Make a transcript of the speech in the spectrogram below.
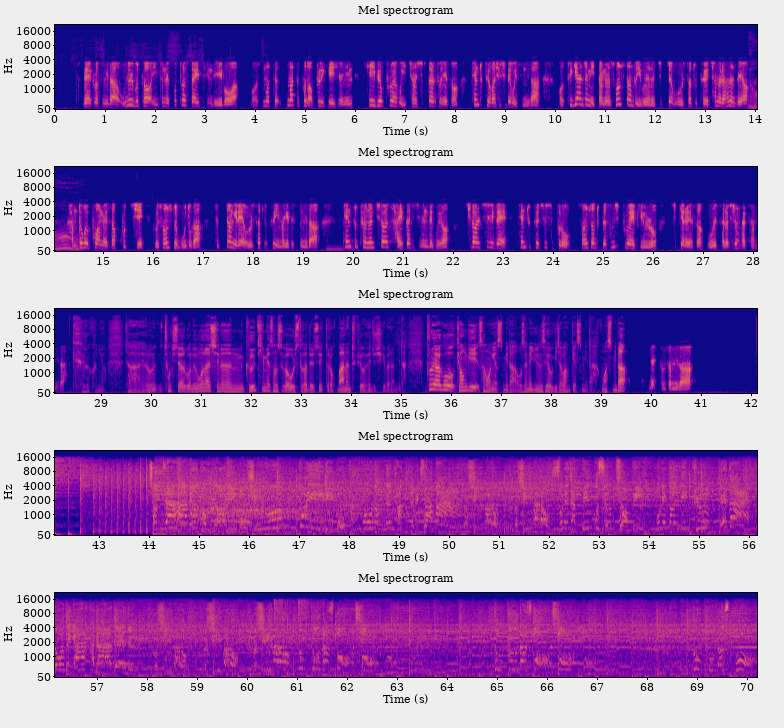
네 그렇습니다. 오늘부터 인터넷 포털 사이트인 네이버와 어, 스마트, 스마트폰 어플리케이션인 KBO 프로야구 2014를 통해서 팬 투표가 실시되고 있습니다. 어, 특이한 점이 있다면 선수단도 이번에는 직접 올스타 투표에 참여를 하는데요. 오. 감독을 포함해서 코치 그리고 선수들 모두가 특정일에 올스타 투표에 임하게 됐습니다. 음. 팬 투표는 7월 4일까지 진행되고요. 7월 7일에 팬 투표 70%, 선수단 투표 30%의 비율로 집계를 해서 올스타를 최종 발표합니다. 그렇군요. 자, 여러분 청취자 여러분 응원하시는 그 팀의 선수가 올스타가 될 수 있도록 많은 투표해 주시기 바랍니다. 프로야구 경기 상황이었습니다. 오선의 윤세호 기자와 함께했습니다. 고맙습니다. 네, 감사합니다. 쳤다 하면 홈런이고 슛 골이고 각본 없는 한편의 드라마 그것이 바로 그것이 바로 손에 잡힌 우승 트로피. 목에 걸린 그 배달 너와 내가 하나 되는 그것이 바로 그것이 바로 그것이 바로 꿈꾸던 스포츠. 꿈꾸던 스포츠. 꿈꾸던 스포츠.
